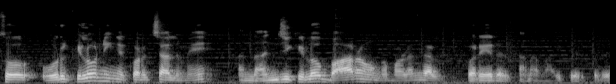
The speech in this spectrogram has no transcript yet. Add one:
ஸோ ஒரு கிலோ நீங்கள் குறைச்சாலுமே அந்த அஞ்சு கிலோ பாரம் உங்கள் முழங்கால் குறையிறதுக்கான வாய்ப்பு இருக்குது.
